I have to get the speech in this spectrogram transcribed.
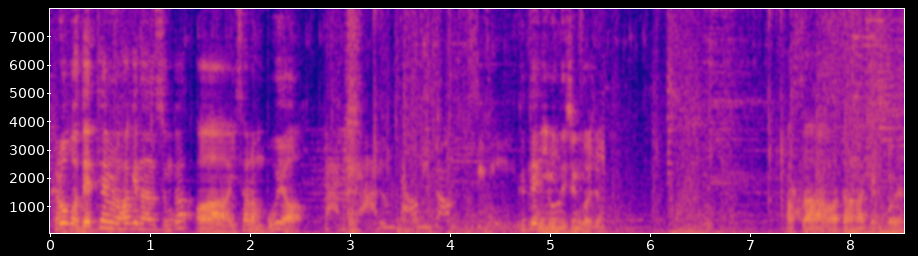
그러고 내 템을 확인하는 순간, 와, 이 사람 뭐야? 그땐 이미 늦은 거죠. 아싸, 와드 하나 깼골.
